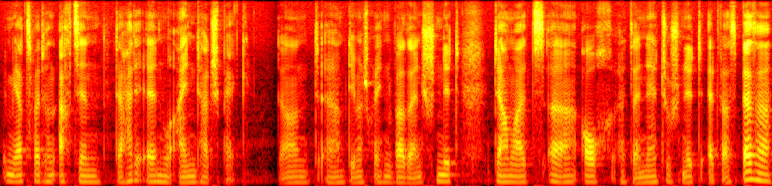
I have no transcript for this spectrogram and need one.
Im Jahr 2018, da hatte er nur einen Touchback. Und äh, dementsprechend war sein Schnitt damals äh, auch, äh, sein Netto-Schnitt etwas besser.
